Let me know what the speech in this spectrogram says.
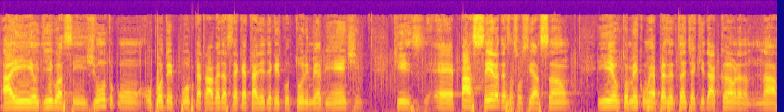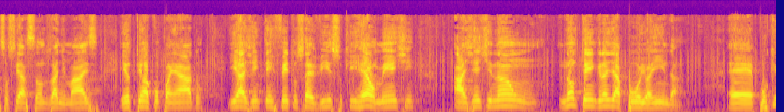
Aí eu digo assim, junto com o poder público, através da Secretaria de Agricultura e Meio Ambiente, que é parceira dessa associação, e eu tomei como representante aqui da Câmara na Associação dos Animais, eu tenho acompanhado e a gente tem feito um serviço que realmente a gente não não tem grande apoio ainda, é, porque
